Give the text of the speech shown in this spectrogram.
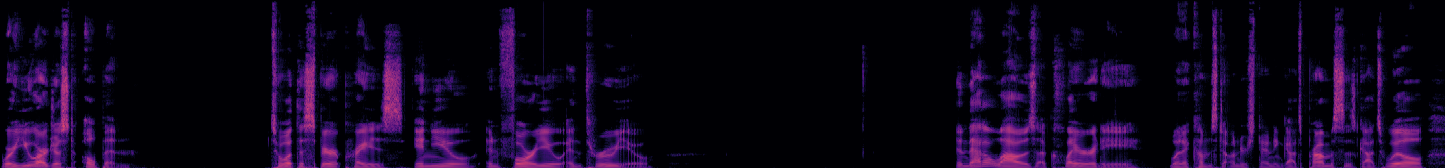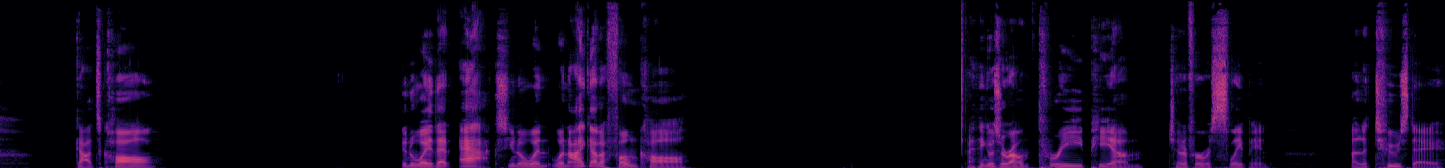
where you are just open to what the Spirit prays in you and for you and through you and that allows a clarity when it comes to understanding God's promises, God's will, God's call in a way that acts. You know, when, when I got a phone call, I think it was around 3 p.m., Jennifer was sleeping on a Tuesday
